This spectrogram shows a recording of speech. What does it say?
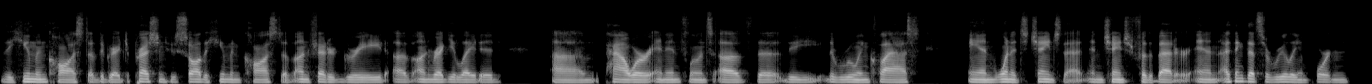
the human cost of the Great Depression, who saw the human cost of unfettered greed, of unregulated um, power and influence of the the the ruling class, and wanted to change that and change it for the better. And I think that's a really important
